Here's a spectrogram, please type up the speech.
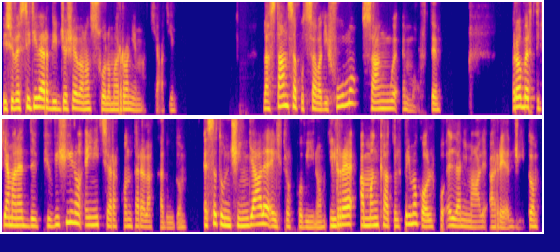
I suoi vestiti verdi giacevano al suolo marroni e macchiati. La stanza puzzava di fumo, sangue e morte. Robert chiama Ned più vicino e inizia a raccontare l'accaduto. È stato un cinghiale e il troppo vino. Il re ha mancato il primo colpo e l'animale ha reagito.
